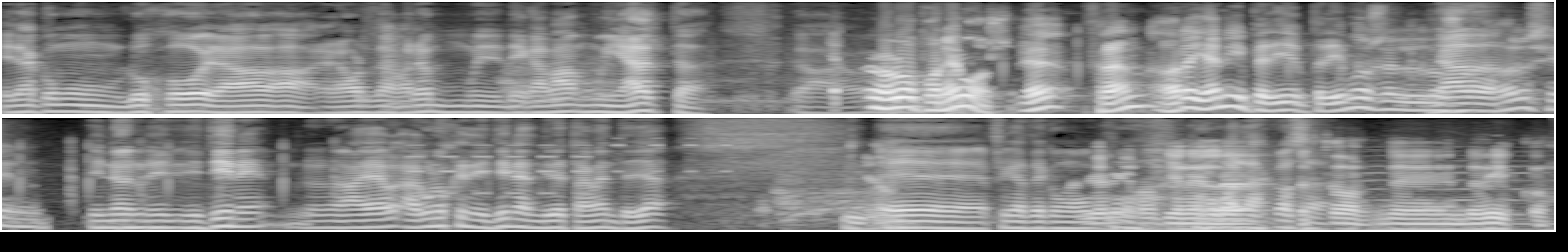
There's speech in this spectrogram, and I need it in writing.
era como un lujo, era, era ordenadores muy, de gama muy alta. No lo ponemos, ¿eh, Fran? Ahora ya ni pedimos los ordenadores sin. Y ni, tiene. Hay algunos que ni tienen directamente ya. Eh, fíjate cómo, van las cosas. De, disco.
